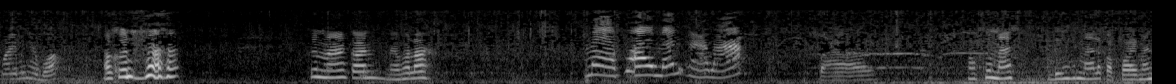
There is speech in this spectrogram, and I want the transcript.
ไว้ไม่เห็นบ่เอาขึ้นมา ขึ้นมาก่อนเดี๋ยวพอละแม่พายมันหาบักปลาเอาขึ้นมา ดึงขึ้นมาแล้วก็ปล่อยมัน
